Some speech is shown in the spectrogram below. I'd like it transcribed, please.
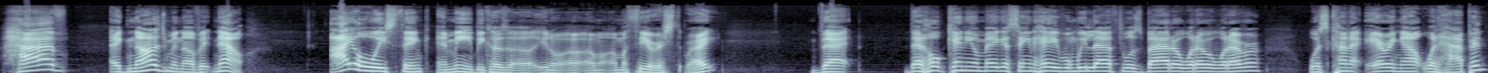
have acknowledgement of it. Now, I always think, and me, because uh, you know uh, I'm, a- I'm a theorist, right? That that whole Kenny Omega saying, "Hey, when we left was bad" or whatever, whatever, was kind of airing out what happened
